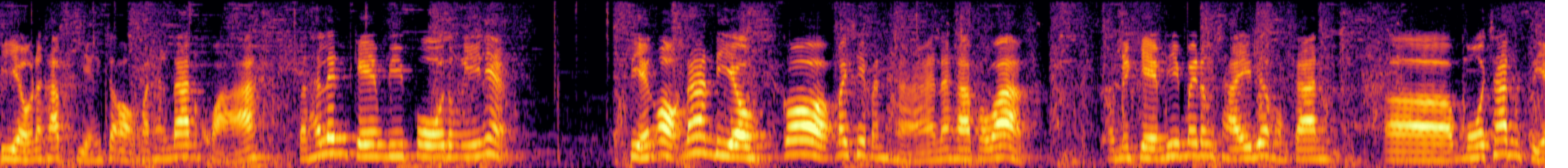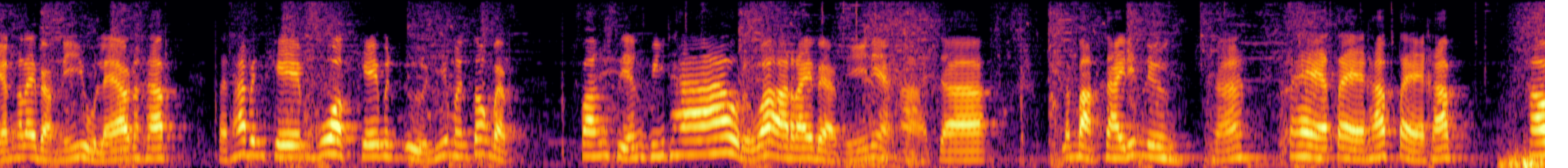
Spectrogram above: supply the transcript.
เดียวนะครับ เสียงจะออกมาทางด้านขวา แต่ถ้าเล่นเกม V4 ตรงนี้เนี่ยเสียงออกด้านเดียวก็ไม่ใช่ปัญหานะครับ เพราะว่ามันเป็นเกมที่ไม่ต้องใช้เรื่องของการโมชั่นเสียงอะไรแบบนี้อยู่แล้วนะครับ แต่ถ้าเป็นเกมพวกเกมอื่นๆที่มันต้องแบบฟังเสียงฝีเท้าหรือว่าอะไรแบบนี้เนี่ยอาจจะลำบากใจนิดนึงนะแต่แต่ครับแต่ครับเขา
